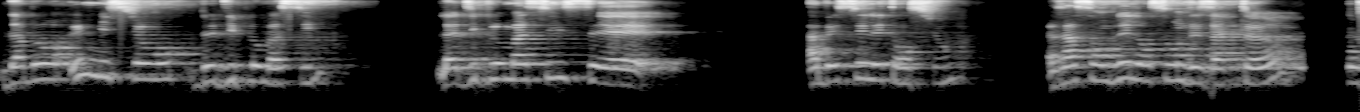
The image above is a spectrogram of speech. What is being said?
D'abord, une mission de diplomatie. La diplomatie, c'est abaisser les tensions, rassembler l'ensemble des acteurs pour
